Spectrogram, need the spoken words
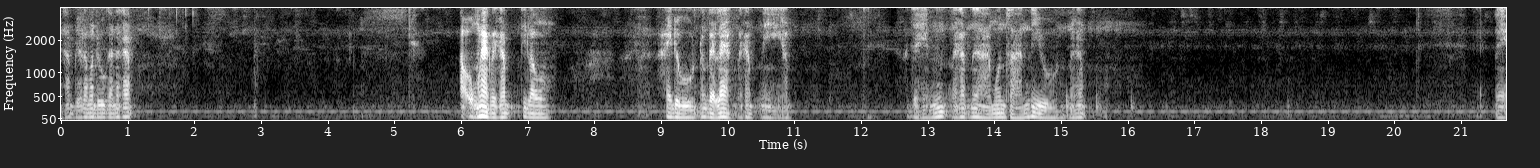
ะครับ เดี๋ยวเรามาดูกันนะครับ เอาองค์แรกเลยครับที่เราให้ดูตั้งแต่แรกนะครับนี่ครับจะเห็นนะครับเนื้อหามวลสารที่อยู่นะครับ นี่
